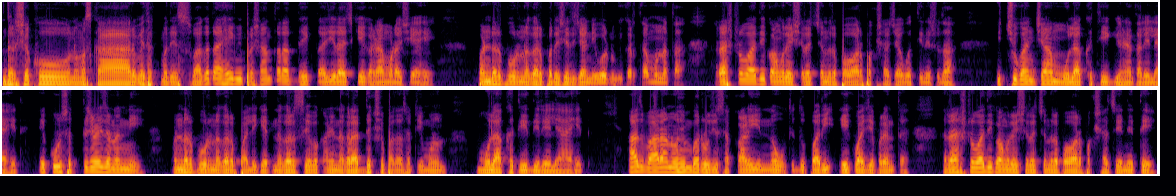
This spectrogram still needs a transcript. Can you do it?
दर्शक हो नमस्कार. वेधकमध्ये स्वागत आहे. मी प्रशांत आराध्य एक ताजी राजकीय घडामोड अशी आहे. पंढरपूर नगर परिषदेच्या निवडणुकीकरता म्हणून आता राष्ट्रवादी काँग्रेस शरदचंद्र पवार पक्षाच्या वतीने सुद्धा इच्छुकांच्या मुलाखती घेण्यात आलेल्या आहेत. एकूण सत्तेचाळीस जणांनी पंढरपूर नगरपालिकेत नगरसेवक आणि नगराध्यक्ष पदासाठी म्हणून मुलाखती दिलेल्या आहेत. आज बारा नोव्हेंबर रोजी सकाळी नऊ ते दुपारी एक वाजेपर्यंत राष्ट्रवादी काँग्रेस शरदचंद्र पवार पक्षाचे नेते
